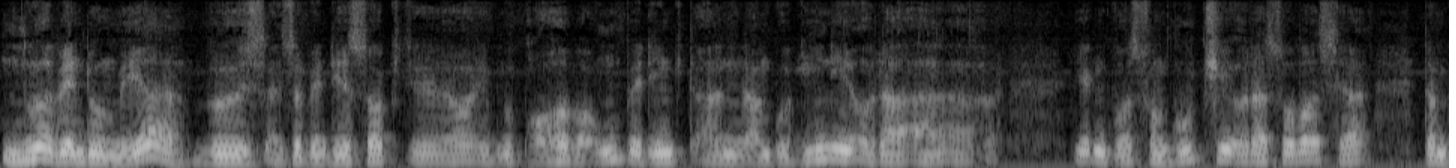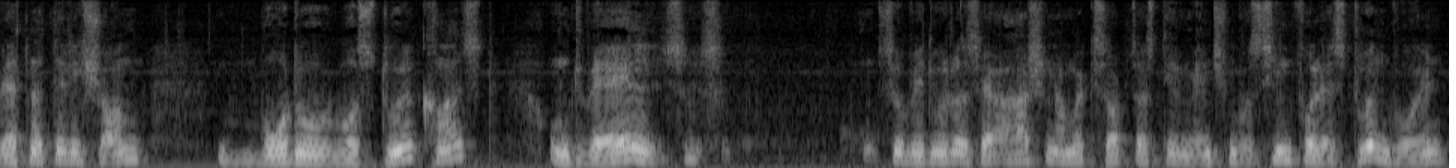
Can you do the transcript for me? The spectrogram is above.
Mhm. Nur wenn du mehr willst, also wenn dir sagst, ja, ich brauche aber unbedingt einen Lamborghini oder äh, irgendwas von Gucci oder sowas, ja, dann wirst du natürlich schauen, wo du was tun kannst. Und weil, so, so wie du das ja auch schon einmal gesagt hast, die Menschen was Sinnvolles tun wollen,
